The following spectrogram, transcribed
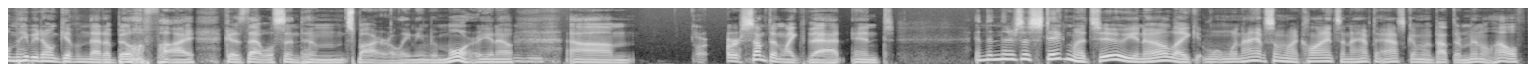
oh maybe don't give him that Abilify because that will send him spiraling even more, you know, Mhm. um, or or something like that. And and then there's a stigma too, you know, like when I have some of my clients and I have to ask them about their mental health,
